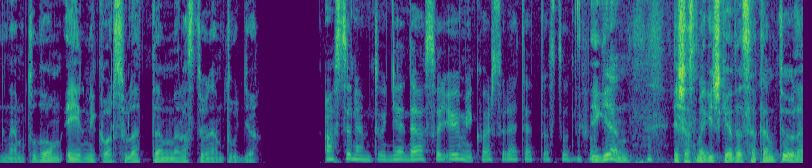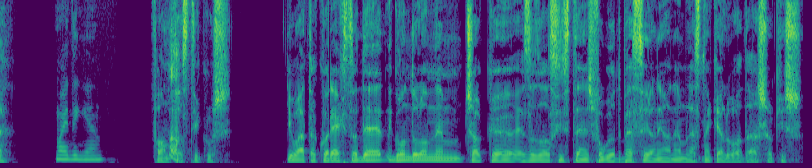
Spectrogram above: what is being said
nem tudom. Én mikor születtem, mert azt ő nem tudja. Azt ő nem tudja, de az, hogy ő mikor született, azt tudni fog. Igen? És azt meg is kérdezhetem tőle? Majd igen. Fantasztikus. Jó, hát akkor extra, de gondolom nem csak ez az asszisztens fogod beszélni, hanem lesznek előadások is.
